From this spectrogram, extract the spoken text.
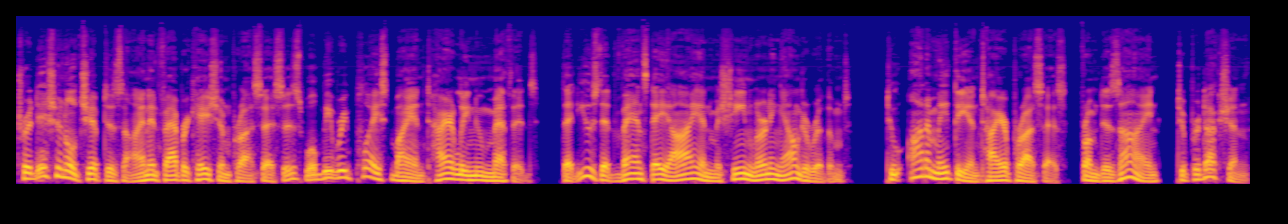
Traditional chip design and fabrication processes will be replaced by entirely new methods that use advanced AI and machine learning algorithms to automate the entire process from design to production.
